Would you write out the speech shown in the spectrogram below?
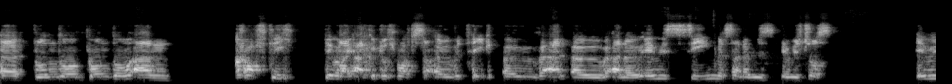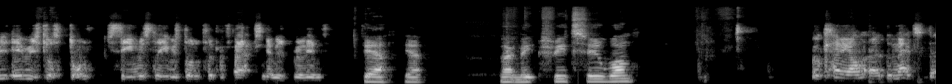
uh, and Crofty, they were like, I could just watch that overtake over and over and over. It was seamless, and it was it was just it was it was just done seamlessly. It was done to perfection. It was brilliant. Yeah. Yeah. Right, mate. Three, two, one. Okay, uh, the next uh,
